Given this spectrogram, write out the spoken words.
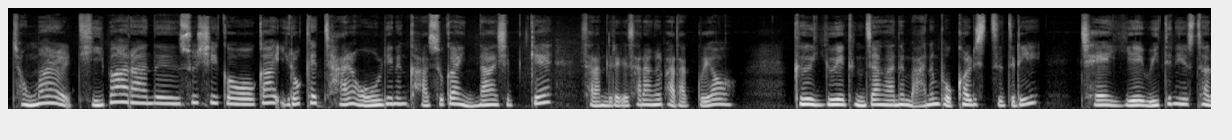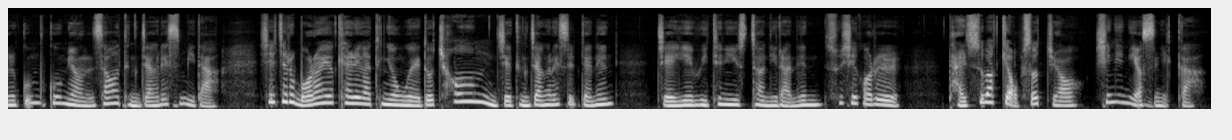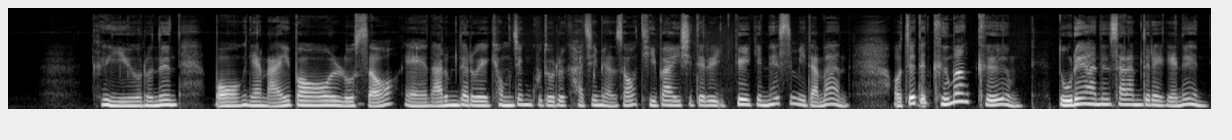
정말 디바라는 수식어가 이렇게 잘 어울리는 가수가 있나 싶게 사람들에게 사랑을 받았고요. 그 이후에 등장하는 많은 보컬리스트들이 제2의 휘트니 휴스턴을 꿈꾸면서 등장을 했습니다. 실제로 머라이어 캐리 같은 경우에도 처음 이제 등장을 했을 때는 제2의 휘트니 휴스턴이라는 수식어를 달 수밖에 없었죠. 신인이었으니까. 그 이후로는 뭐 그냥 라이벌로서 예, 나름대로의 경쟁 구도를 가지면서 디바의 시대를 이끌기는 했습니다만 어쨌든 그만큼 노래하는 사람들에게는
